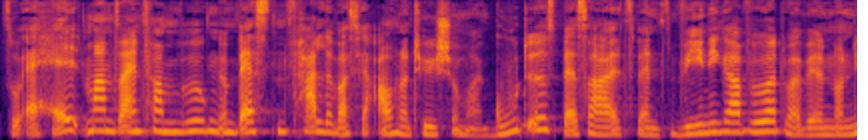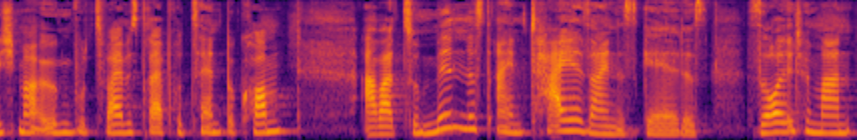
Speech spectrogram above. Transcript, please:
So erhält man sein Vermögen im besten Falle, was ja auch natürlich schon mal gut ist, besser als wenn es weniger wird, weil wir noch nicht mal irgendwo zwei bis drei Prozent bekommen. Aber zumindest ein Teil seines Geldes sollte man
